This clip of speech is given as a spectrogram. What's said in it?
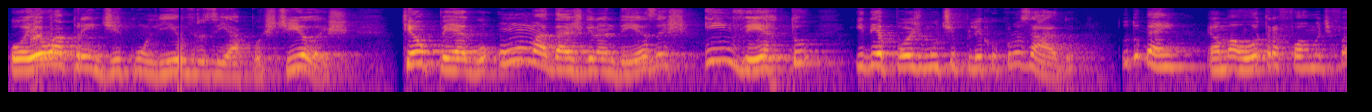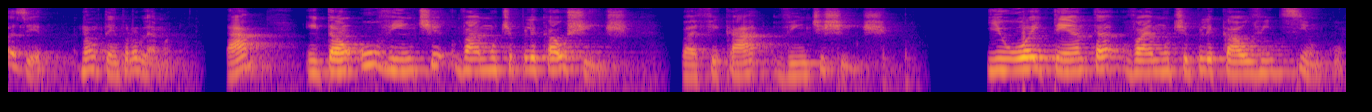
ou eu aprendi com livros e apostilas, que eu pego uma das grandezas, inverto e depois multiplico cruzado. Tudo bem, é uma outra forma de fazer, não tem problema, tá? Então, o 20 vai multiplicar o x vai ficar 20x. E o 80 vai multiplicar o 25.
